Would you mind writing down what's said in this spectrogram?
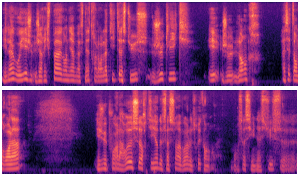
Et là, vous voyez, j'arrive pas à agrandir ma fenêtre. Alors la petite astuce, je clique et je l'ancre à cet endroit-là. Et je vais pouvoir la ressortir de façon à voir le truc en grand. Bon, ça c'est une astuce euh,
